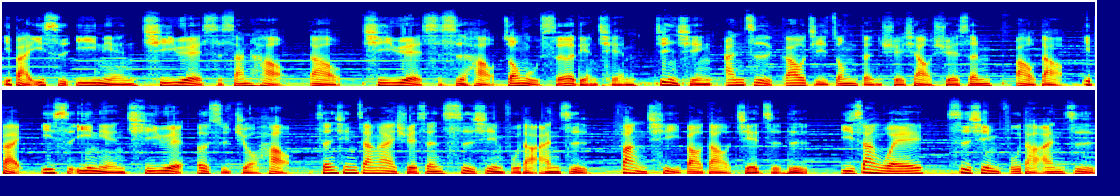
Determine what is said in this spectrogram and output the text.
一百一十一年七月十三号到七月十四号中午十二点前进行安置高级中等学校学生报到。一百一十一年七月二十九号身心障碍学生适性辅导安置放弃报到截止日。以上为适性辅导安置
